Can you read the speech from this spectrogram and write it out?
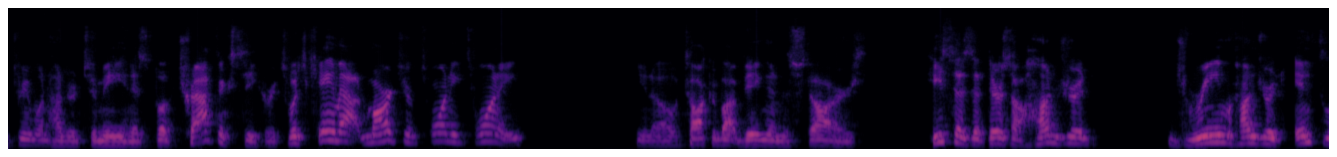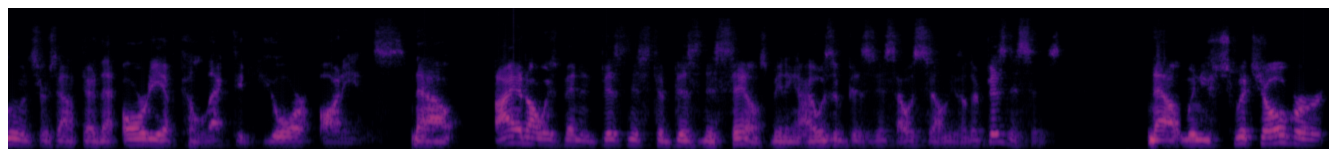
Dream 100 to me in his book Traffic Secrets, which came out March of 2020, you know, talk about being in the stars. He says that there's a hundred Dream 100 influencers out there that already have collected your audience. Now, I had always been in business to business sales, meaning I was a business, I was selling other businesses. Now, when you switch over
